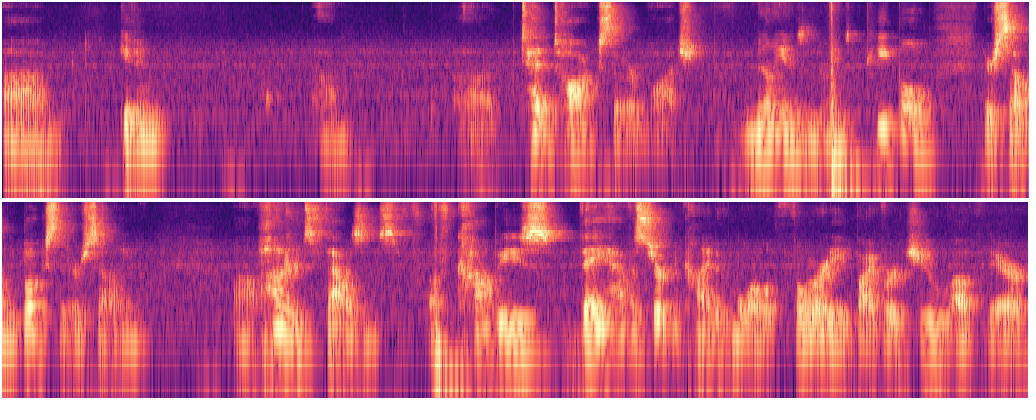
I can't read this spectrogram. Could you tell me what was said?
um, giving um, uh, TED Talks that are watched by millions and millions of people. They're selling books that are selling uh, hundreds of thousands of copies. They have a certain kind of moral authority by virtue of their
